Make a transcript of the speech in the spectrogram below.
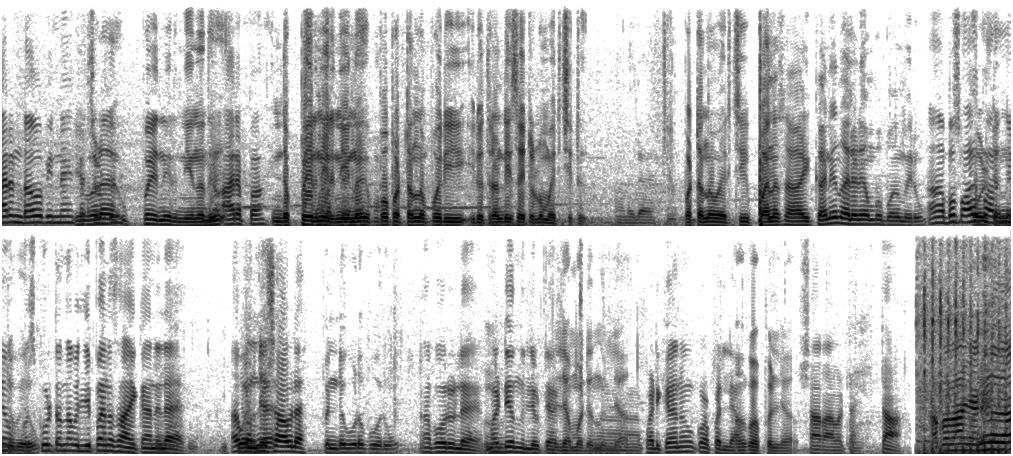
ആരുണ്ടാവോ പിന്നെ? ഇവിടെ ഉപ്പയായിരുന്നു ഇരുന്നിരുന്നത്. ആരപ്പാ? എന്റെ ഉപ്പയായിരുന്നു ഇരുന്നിരുന്നത്. ഇപ്പോൾ പെട്ടെന്ന് ഇപ്പൊ ഒരു ഇരുപത്തിരണ്ട് ദിവസമായിട്ടുള്ളൂ മരിച്ചിട്ട്. ആണല്ലേ? പെട്ടെന്ന് മരിച്ച് ഇപ്പനെ സഹായിക്കാൻ നാലണിയാകുമ്പോൾ പോകാൻ വരും. സ്കൂളിൽ പറഞ്ഞു. വരും. സ്കൂളിൽ തന്നെ വല്യപ്പാനെ സഹായിക്കാനല്ലേ? അത് ഇപ്പോൾ പറഞ്ഞു ഷാവൂലേ ഇപ്പം കൂടെ പോരും. ആ പോരൂലേ? മടിയൊന്നുമില്ല ഇല്ല മടിയൊന്നുമില്ല. പഠിക്കാനും കുഴപ്പമില്ല. ആ കുഴപ്പമില്ല. ഉഷാറാവട്ടെ. ട്ടാ. അപ്പൊ ദാ ഞങ്ങൾ ദാ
